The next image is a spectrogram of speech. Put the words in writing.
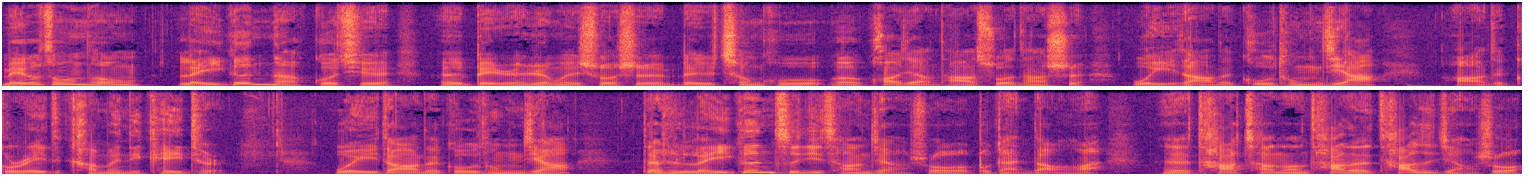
美国总统雷根呢，过去呃被人认为说是被称呼呃夸奖他说他是伟大的沟通家啊，the great communicator，伟大的沟通家。但是雷根自己常讲说我不敢当啊，呃，他常常他的他是讲说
